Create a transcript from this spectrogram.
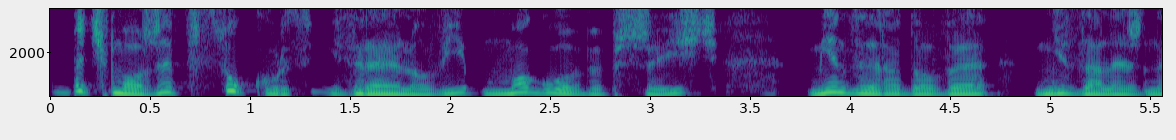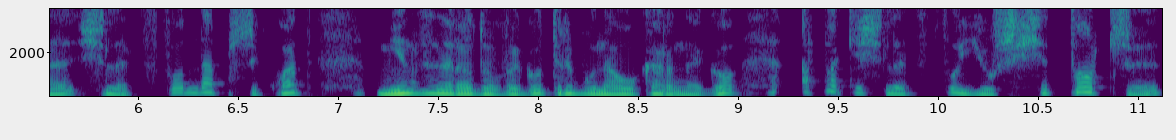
być może w sukurs Izraelowi mogłoby przyjść międzynarodowe, niezależne śledztwo, na przykład Międzynarodowego Trybunału Karnego, a takie śledztwo już się toczy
